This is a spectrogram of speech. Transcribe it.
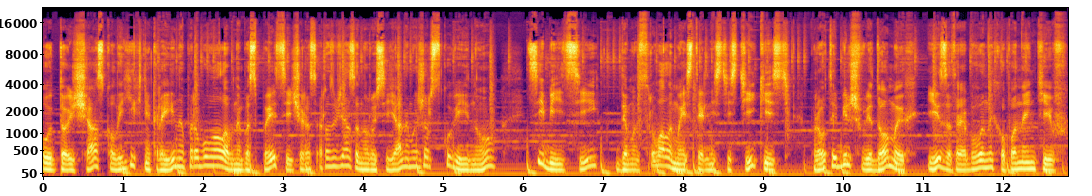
У той час, коли їхня країна перебувала в небезпеці через розв'язану росіянами жорстку війну, ці бійці демонстрували майстерність і стійкість проти більш відомих і затребуваних опонентів.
